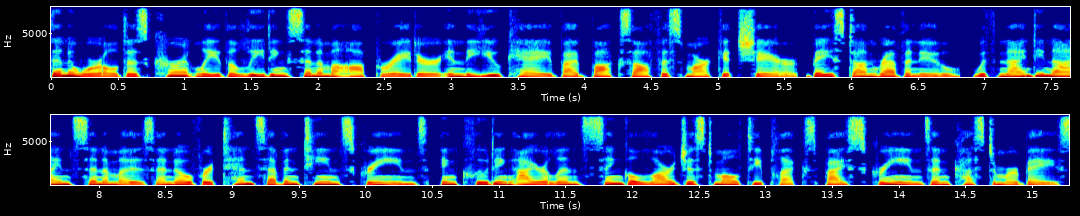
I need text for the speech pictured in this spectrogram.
Cineworld is currently the leading cinema operator in the UK by box office market share based on revenue, with 99 cinemas and over 1017 screens, including Ireland's single largest multiplex by screens and customer base.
